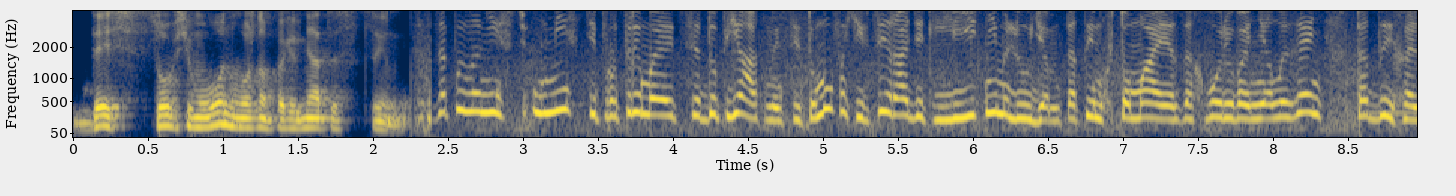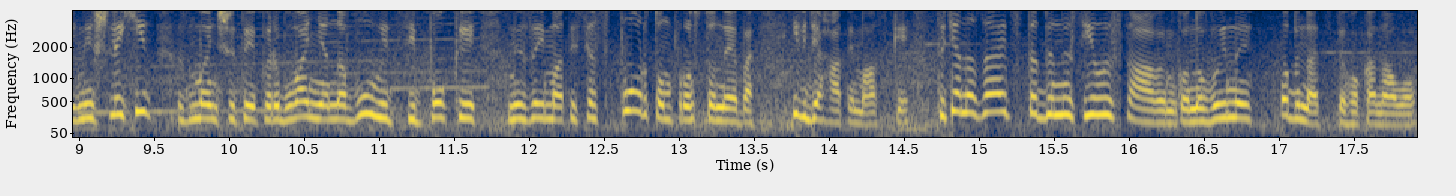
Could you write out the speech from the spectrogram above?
десь зовсім умовно можна порівняти з цим. Запиленість у місті протримається до п'ятниці, тому фахівці радять літнім людям та тим, хто має захворювання легень та дихальних шляхів, зменшити перебування на вулиці, поки не займатися спортом просто неба і вдягати маски. Тетяна Заєць та Денис Єлисавенко. Новини 11 каналу.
